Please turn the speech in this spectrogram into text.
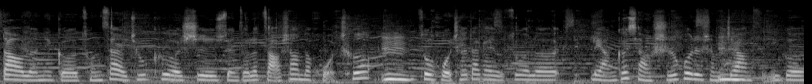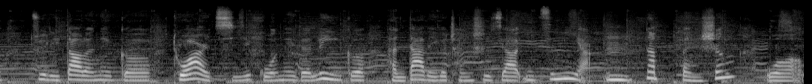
到了那个从塞尔丘克是选择了早上的火车，嗯坐火车大概有坐了两个小时或者什么这样子一个距离，到了那个土耳其国内的另一个很大的一个城市叫伊兹密尔。嗯那本身我。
